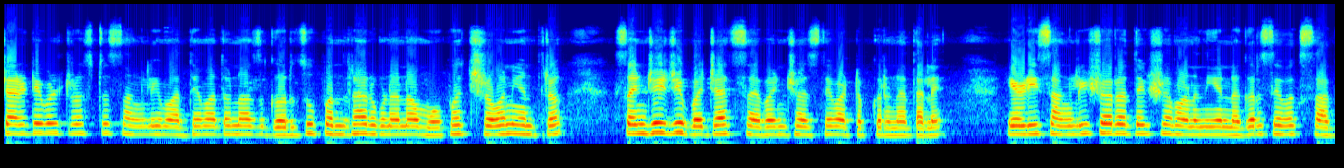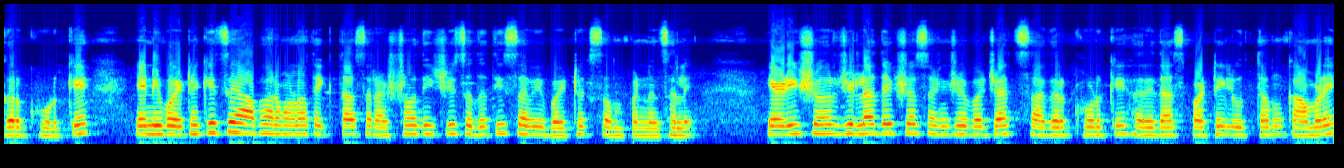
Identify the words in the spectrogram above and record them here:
चॅरिटेबल ट्रस्ट सांगली माध्यमातून आज गरजू पंधरा रुग्णांना मोफत श्रवण यंत्र संजयजी बजाज साहेबांच्या हस्ते वाटप करण्यात आले. यावेळी सांगली शहर अध्यक्ष माननीय नगरसेवक सागर घोडके यांनी बैठकीचे आभार मानत एक तास राष्ट्रवादीची सदतीसावी बैठक संपन्न झाली. यावेळी शहर जिल्हाध्यक्ष संजय बजाज सागर खोडके हरिदास पाटील उत्तम कांबळे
